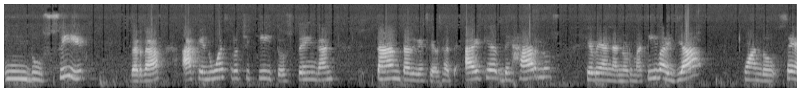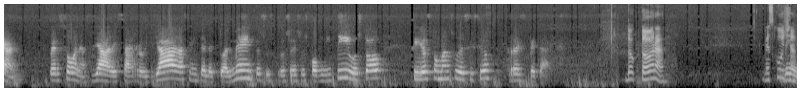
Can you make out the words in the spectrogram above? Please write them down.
inducir, ¿verdad?, a que nuestros chiquitos tengan tanta diversidad. O sea, hay que dejarlos que vean la normativa y ya cuando sean personas ya desarrolladas intelectualmente, sus procesos cognitivos, todo, si ellos toman su decisión, respetarles. Doctora, ¿me escucha?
